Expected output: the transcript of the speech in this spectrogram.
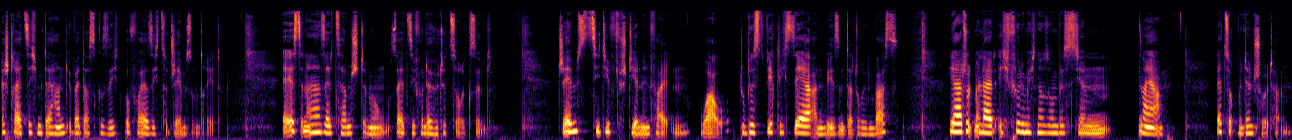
Er streitet sich mit der Hand über das Gesicht, bevor er sich zu James umdreht. Er ist in einer seltsamen Stimmung, seit sie von der Hütte zurück sind. James zieht die Stirn in Falten. Wow, du bist wirklich sehr anwesend da drüben, was? Ja, tut mir leid, ich fühle mich nur so ein bisschen. Naja, er zuckt mit den Schultern.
